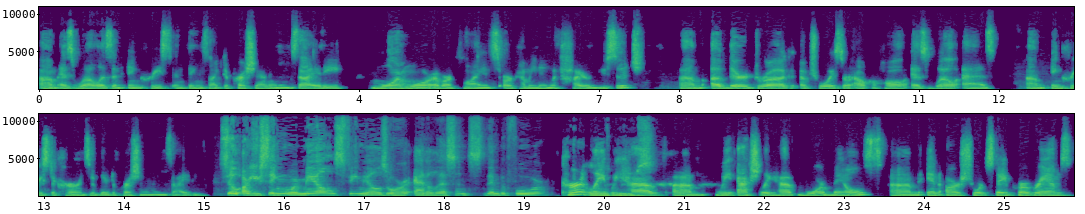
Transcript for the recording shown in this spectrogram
um, as well as an increase in things like depression and anxiety. More and more of our clients are coming in with higher usage um, of their drug of choice or alcohol, as well as um, increased occurrence of their depression and anxiety. So, are you seeing more males, females, or adolescents than before? Currently, we have um, we actually have more males um, in our short stay programs.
